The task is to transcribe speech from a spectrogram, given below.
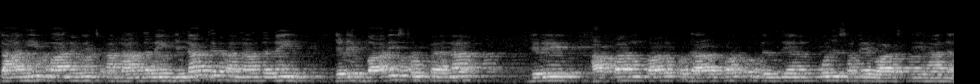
ਤਾਂ ਹੀ ਮਨ ਵਿੱਚ ਆਨੰਦ ਨਹੀਂ ਜਿੰਨਾ ਚਿਰ ਆਨੰਦ ਨਹੀਂ ਜਿਹੜੇ ਬਾਹਰੀ ਸੁੱਖ ਹੈ ਨਾ ਜਿਹੜੇ ਆਪਾਂ ਨੂੰ ਬਾਹਰੋਂ ਪਦਾਰਥਾਂ ਤੋਂ ਮਿਲਦੇ ਹਨ ਕੁਝ ਸਮੇਂ ਵਾਸਤੇ ਹਨ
